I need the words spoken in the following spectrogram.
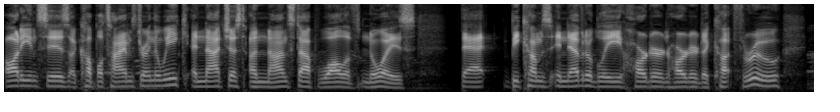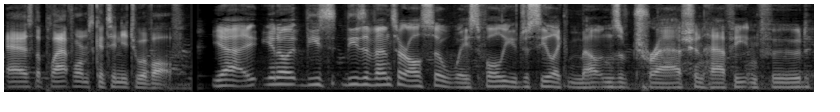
audiences a couple times during the week and not just a nonstop wall of noise that becomes inevitably harder and harder to cut through as the platforms continue to evolve. yeah you know these these events are also wasteful you just see like mountains of trash and half-eaten food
